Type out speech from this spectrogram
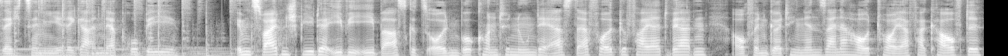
16-Jähriger in der Pro B. Im zweiten Spiel der EWE e Baskets Oldenburg konnte nun der erste Erfolg gefeiert werden, auch wenn Göttingen seine Haut teuer verkaufte.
